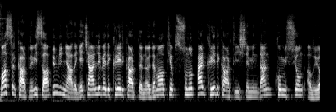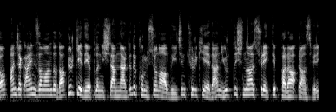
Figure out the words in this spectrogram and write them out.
Mastercard ve Visa tüm dünyada geçerli ve de kredi kartlarına ödeme altyapısı sunup her kredi kartı işleminden komisyon alıyor. Ancak aynı zamanda da Türkiye'de yapılan işlemlerde de komisyon aldığı için Türkiye'den yurt dışına sürekli para transferi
